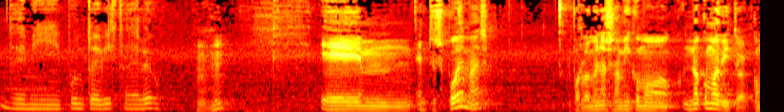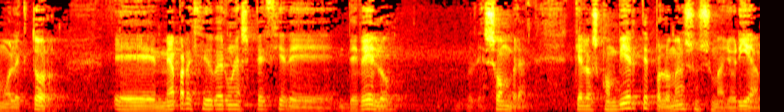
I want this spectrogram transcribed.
Desde mi punto de vista, de luego. Eh, en tus poemas, por lo menos a mí como, no como editor, como lector, eh, me ha parecido ver una especie de, de velo, de sombra, que los convierte, por lo menos en su mayoría,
